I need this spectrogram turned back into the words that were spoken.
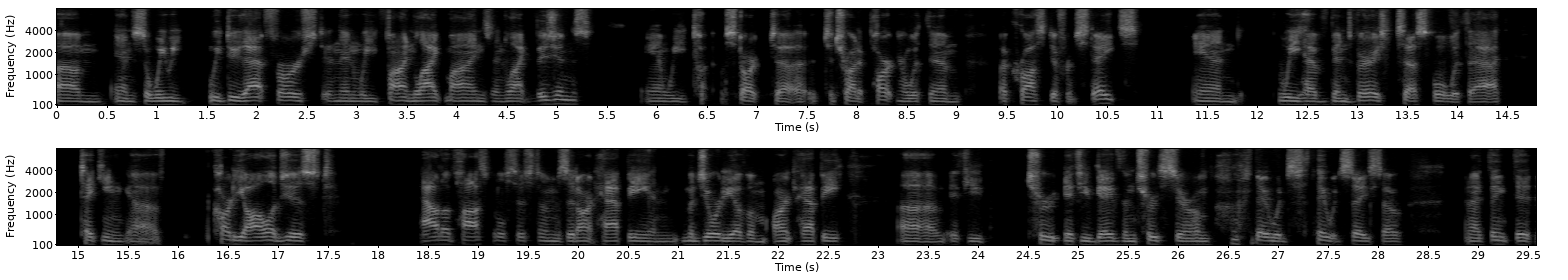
Um, and so we, we we do that first, and then we find like minds and like visions and we t- start to, to try to partner with them across different states. And we have been very successful with that, taking uh, cardiologists out of hospital systems that aren't happy, and majority of them aren't happy. Uh, if you true if you gave them truth serum, they would they would say so. And I think that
